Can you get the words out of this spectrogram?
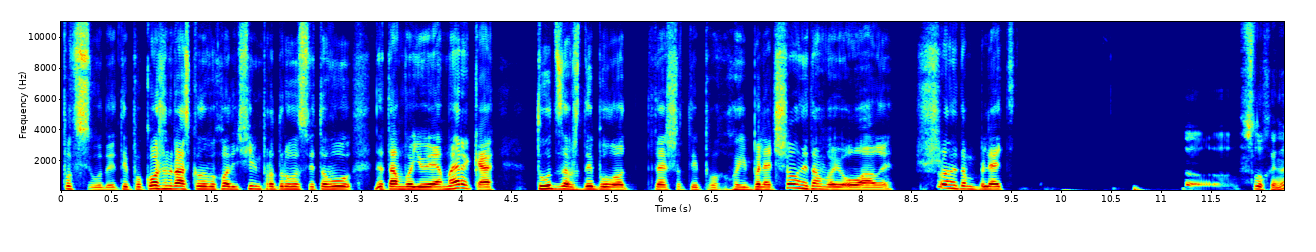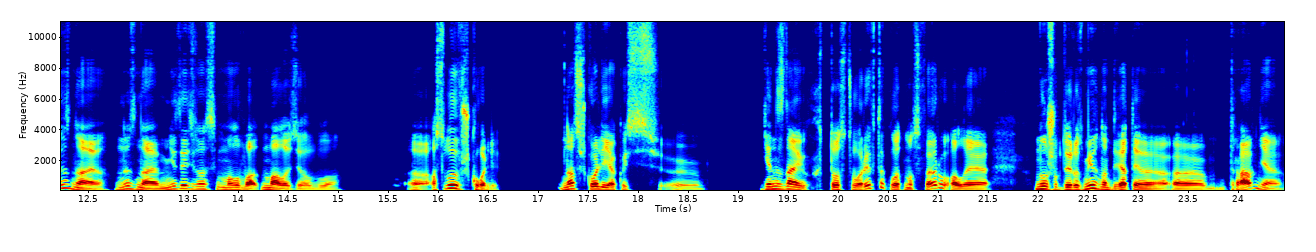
повсюди. Типу, кожен раз, коли виходить фільм про Другу світову, де там воює Америка, тут завжди було те, що, типу, ой, блядь, що вони там воювали? Що вони там, блядь? Е, Слухай, не знаю, не знаю. Мені здається, у нас мало, мало цього було. Е, Особливо в школі. У нас в школі якось. е, Я не знаю, хто створив таку атмосферу, але. Ну, щоб ти розумів, на 9 е, травня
